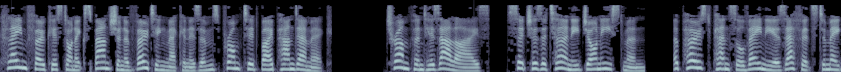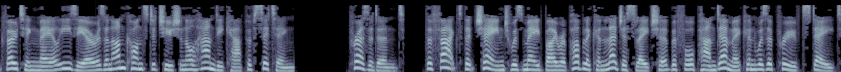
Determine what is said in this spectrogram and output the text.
Claim focused on expansion of voting mechanisms prompted by pandemic. Trump and his allies, such as attorney John Eastman, opposed Pennsylvania's efforts to make voting mail easier as an unconstitutional handicap of sitting president. The fact that change was made by Republican legislature before pandemic and was approved state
